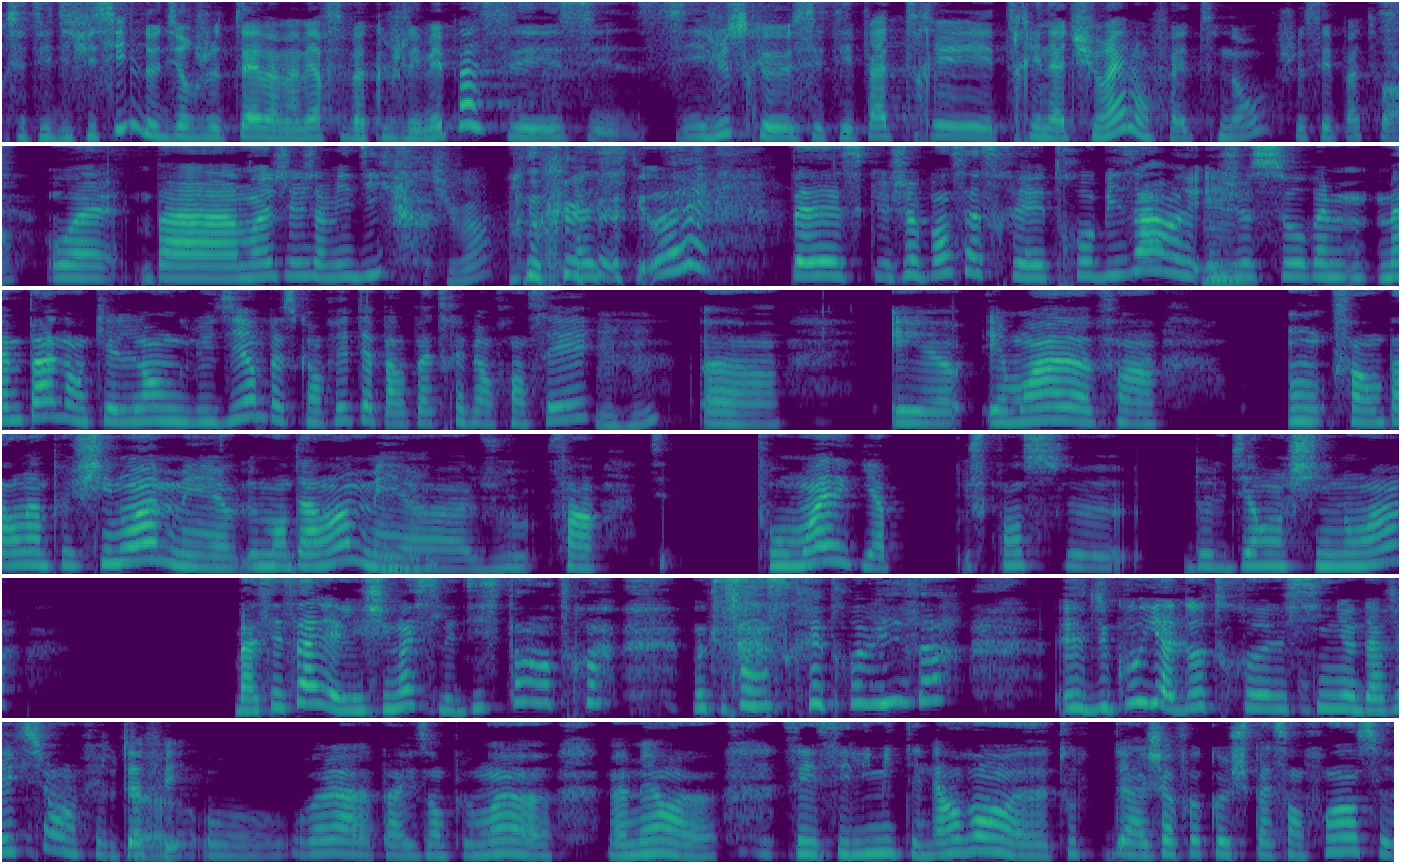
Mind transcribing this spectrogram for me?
C'était difficile de dire je t'aime à ma mère, c'est pas que je l'aimais pas, c'est c'est juste que c'était pas très très naturel en fait, non? Je sais pas toi. Ouais, bah moi j'ai jamais dit. Tu vois? Parce que ouais, parce que je pense que ça serait trop bizarre et Mm. je saurais même pas dans quelle langue lui dire parce qu'en fait elle parle pas très bien français Mhm. euh, et euh, et moi enfin on enfin on parle un peu chinois mais euh, le mandarin mais Mhm. euh, je enfin pour moi il y a je pense le, de le dire en chinois bah c'est ça les les chinois ils se les disent pas entre eux donc ça serait trop bizarre et du coup il y a d'autres euh, signes d'affection en fait Tout à fait. euh, au- voilà par exemple moi euh, ma mère euh, c'est c'est limite énervant tout à chaque fois que je passe en France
